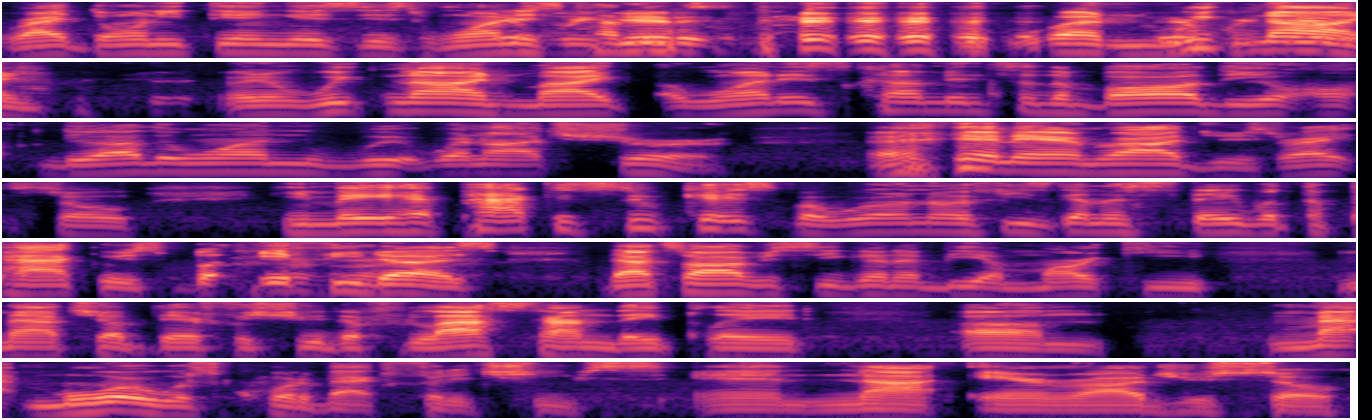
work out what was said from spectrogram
Right. The only thing is, is one if is coming. To, when week nine, in week nine, Mike. One is coming to the ball. The the other one we, are not sure. and Aaron Rodgers, right? So he may have packed his suitcase, but we don't know if he's gonna stay with the Packers. But if he does, that's obviously gonna be a marquee matchup there for sure. The last time they played, um, Matt Moore was quarterback for the Chiefs and not Aaron Rodgers. So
